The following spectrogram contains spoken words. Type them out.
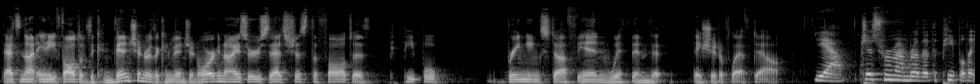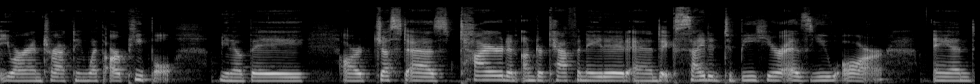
that's not any fault of the convention or the convention organizers. That's just the fault of people bringing stuff in with them that they should have left out. Yeah, just remember that the people that you are interacting with are people. You know, they are just as tired and undercaffeinated and excited to be here as you are. And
